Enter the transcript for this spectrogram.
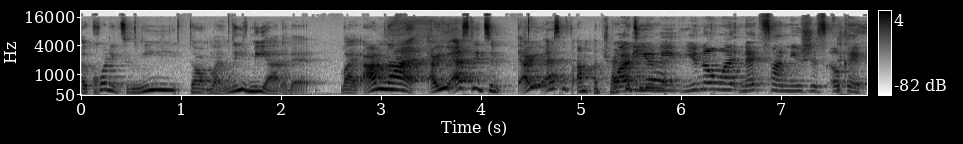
According to me, don't like leave me out of that. Like I'm not. Are you asking to? Are you asking if I'm attracted Why to do you that? need? You know what? Next time you should. Okay,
